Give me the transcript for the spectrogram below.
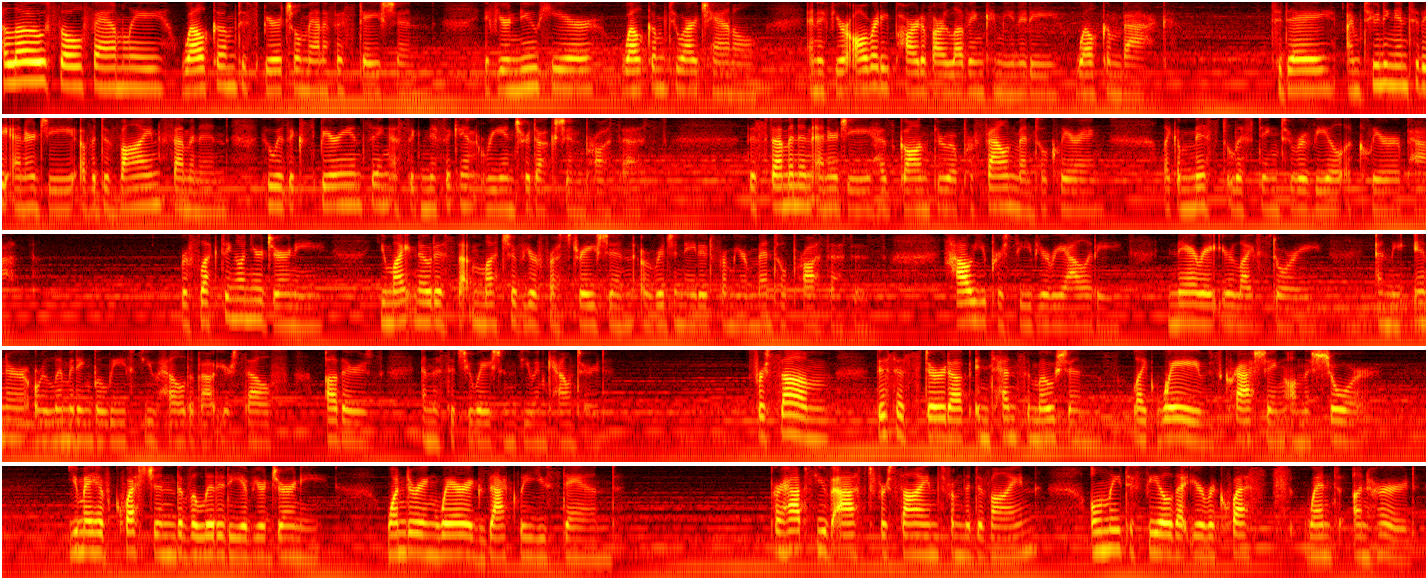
Hello, soul family. Welcome to Spiritual Manifestation. If you're new here, welcome to our channel. And if you're already part of our loving community, welcome back. Today, I'm tuning into the energy of a divine feminine who is experiencing a significant reintroduction process. This feminine energy has gone through a profound mental clearing, like a mist lifting to reveal a clearer path. Reflecting on your journey, you might notice that much of your frustration originated from your mental processes, how you perceive your reality, narrate your life story, and the inner or limiting beliefs you held about yourself, others, and the situations you encountered. For some, this has stirred up intense emotions like waves crashing on the shore. You may have questioned the validity of your journey, wondering where exactly you stand. Perhaps you've asked for signs from the divine, only to feel that your requests went unheard,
